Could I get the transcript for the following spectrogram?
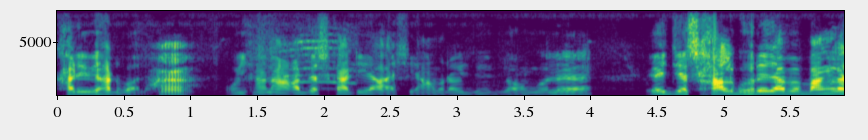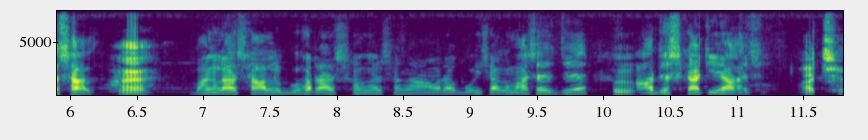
খাড়িরঘাট বলে হ্যাঁ। ওইখানে আদেশ কাটিয়ে আসি। আমরা ওই যে জঙ্গলে এই যে শাল ঘুরে যাবে বাংলা শাল। হ্যাঁ। বাংলা শাল ঘোরার সঙ্গে সঙ্গে আমরা বৈশাখ মাসে যে আদেশ কাটিয়ে আসি। আচ্ছা।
